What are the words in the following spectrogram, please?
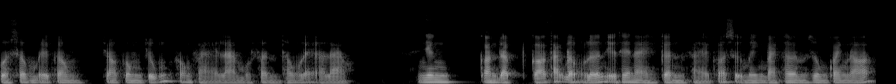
của sông Mekong cho công chúng không phải là một phần thông lệ ở Lào. Nhưng con đập có tác động lớn như thế này cần phải có sự minh bạch hơn xung quanh nó.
